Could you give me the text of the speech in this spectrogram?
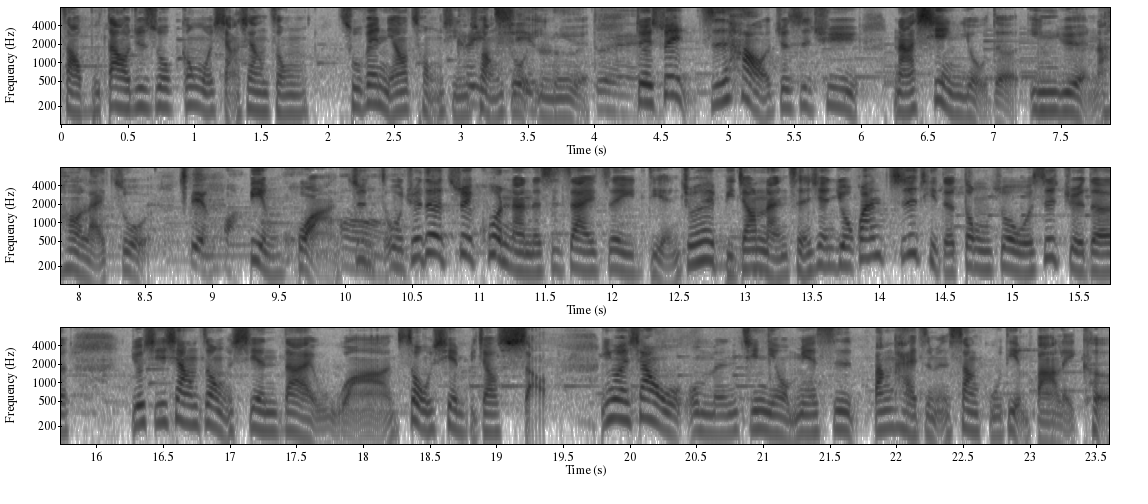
找不到，就是说跟我想象中，除非你要重新创作音乐，对对，所以只好就是去拿现有的音乐，然后来做变化变化。就我觉得最困难的是在这一点，就会比较难呈现。有关肢体的动作，我是觉得。尤其像这种现代舞啊，受限比较少，因为像我我们今年我们也是帮孩子们上古典芭蕾课，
